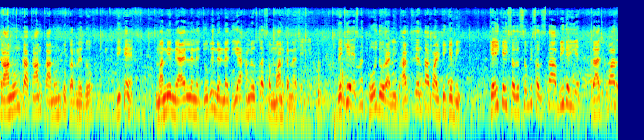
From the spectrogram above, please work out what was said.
कानून का काम कानून को करने दो ठीक है? माननीय न्यायालय ने जो भी निर्णय दिया, हमें उसका सम्मान करना चाहिए। देखिए, इसमें कोई दो नहीं। भारतीय जनता पार्टी के भी कई कई सदस्यों की सदस्यता अभी गई है। राजकुमार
